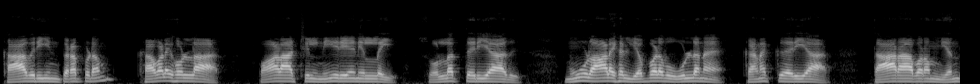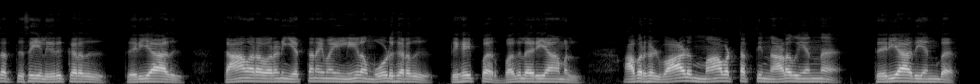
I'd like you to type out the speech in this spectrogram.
காவிரியின் பிறப்பிடம் கவலை கொள்ளார். பாலாற்றில் நீரேனில்லை சொல்லத் தெரியாது. நூல் ஆலைகள் எவ்வளவு உள்ளன? கணக்கு அறியார். தாராபுரம் எந்த திசையில் இருக்கிறது? தெரியாது. தாமரவரணி எத்தனை மைல் நீளம் ஓடுகிறது? திகைப்பர் பதிலறியாமல். அவர்கள் வாழும் மாவட்டத்தின் அளவு என்ன? தெரியாது என்பர்.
